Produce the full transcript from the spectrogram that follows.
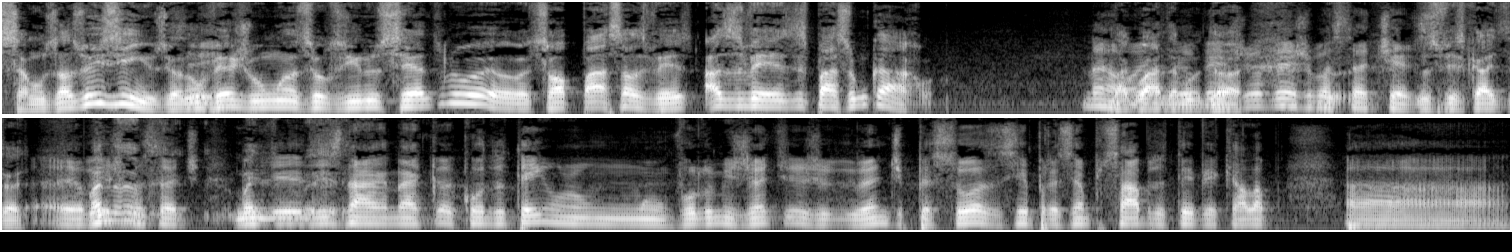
são os azuizinhos. Eu não vejo um azulzinho no centro, eu só passo às vezes. Às vezes passa um carro. Não, da guarda eu, vejo, eu vejo bastante eles. Dos fiscais de trânsito. Eu Mas vejo bastante. mas- eles, na- na- quando tem um, um volume grande, grande de pessoas, assim, por exemplo, sábado teve aquela. ah,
